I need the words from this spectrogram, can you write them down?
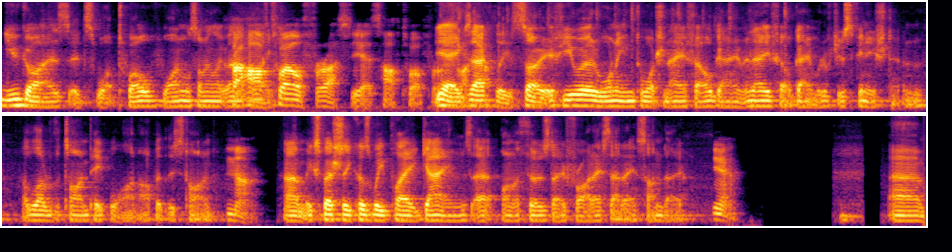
you guys. It's what 12, 1 or something like that. About half Like- twelve for us. Yeah, it's half twelve for Yeah, us. Yeah, exactly. So if you were wanting to watch an AFL game, an AFL game would have just finished, and a lot of the time people aren't up at this time. No. Um, especially because we play games at, on a Thursday, Friday, Saturday, Sunday. Yeah. Um,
